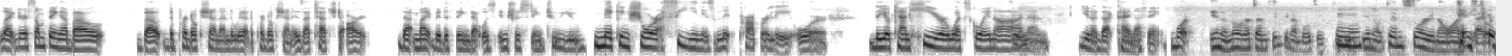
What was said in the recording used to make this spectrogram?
Like there's something about about the production and the way that the production is attached to art that might be the thing that was interesting to you. Making sure a scene is lit properly or that you can hear what's going on and you know that kind of thing. But you know, now that I'm thinking about it, y- hmm you know, ten story now one. Ten Like stories.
